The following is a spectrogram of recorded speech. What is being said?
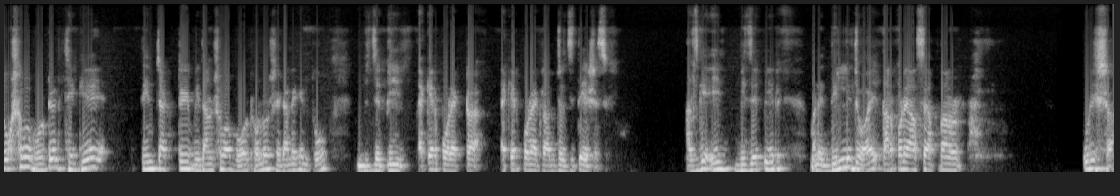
লোকসভা ভোটের থেকে তিন চারটে বিধানসভা ভোট হলো, সেখানে কিন্তু বিজেপি একের পর একটা, একের পর এক রাজ্য জিতে এসেছে। আজকে এই বিজেপির মানে দিল্লি জয়, তারপরে আছে আপনার উড়িষ্যা।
